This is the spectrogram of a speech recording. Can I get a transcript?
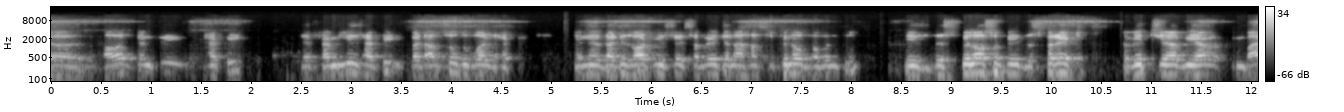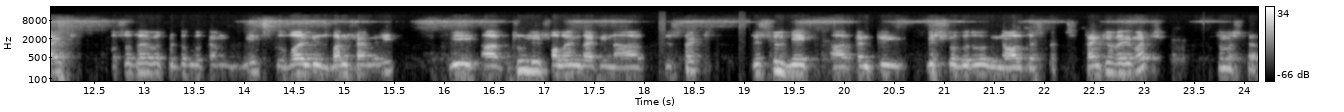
uh, our country happy, their families happy, but also the world happy. And uh, that is what we say, Sarve Janaha Sukhino Bhavantu, is this philosophy, the spirit which uh, we have imbibed. Vasudhaiva Kutumbakam means the world is one family. We are truly following that in our respect. This will make our country Vishwaguru in all respects. Thank you very much. Namaskar.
